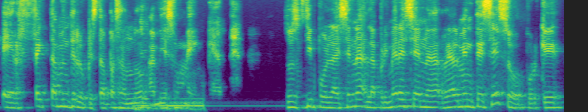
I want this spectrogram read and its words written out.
perfectamente lo que está pasando, a mí eso me encanta. Entonces, tipo, la escena, la primera escena realmente es eso, porque,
